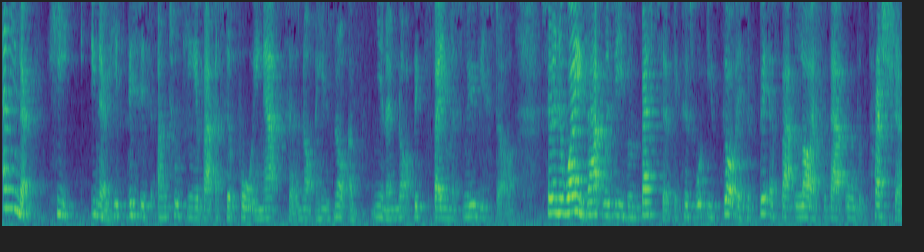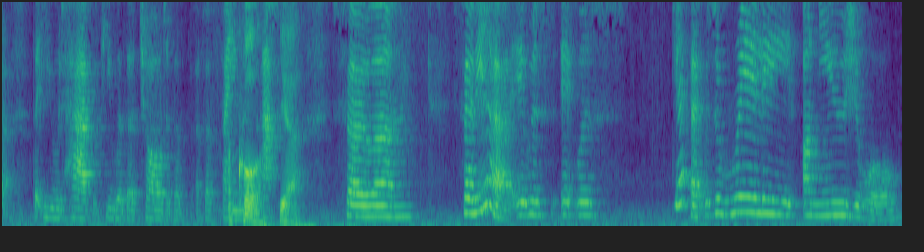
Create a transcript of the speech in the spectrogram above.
and you know he you know he, this is i'm talking about a supporting actor not he's not a you know not a big famous movie star. So in a way that was even better because what you've got is a bit of that life without all the pressure that you would have if you were the child of a, of a famous Of course, actor yeah. so um so yeah it was it was yeah it was a really unusual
